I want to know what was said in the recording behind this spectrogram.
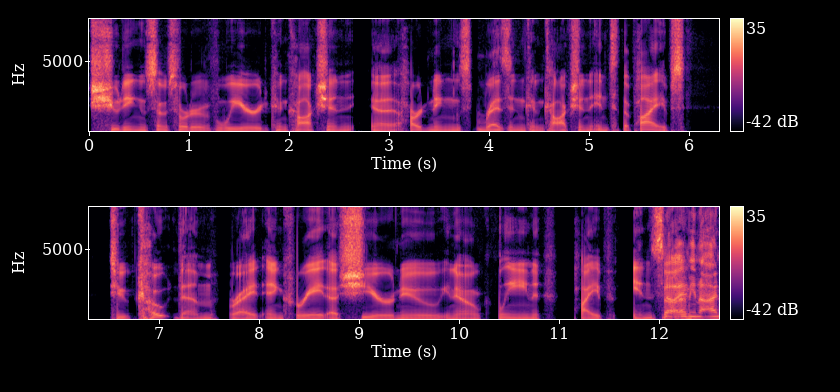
shooting some sort of weird concoction, uh, hardening resin concoction into the pipes to coat them, right, and create a sheer new, you know, clean pipe No, inside. I mean, I,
